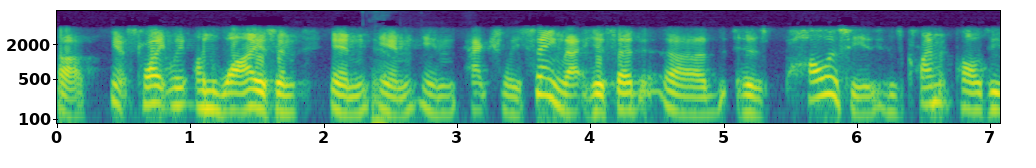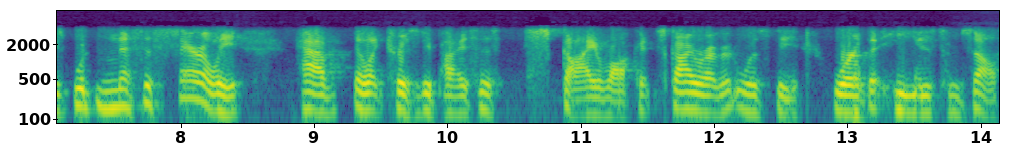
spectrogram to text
uh, you know, slightly unwise in in, yeah. in in actually saying that. He said uh, his policies, his climate policies, would necessarily have electricity prices skyrocket. Skyrocket was the word that he used himself.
